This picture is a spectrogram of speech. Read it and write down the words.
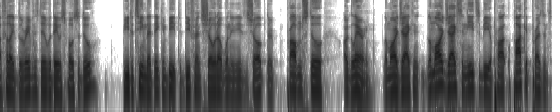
I feel like the Ravens did what they were supposed to do, be the team that they can beat. The defense showed up when they needed to show up. Their problems still are glaring. Lamar Jackson, Lamar Jackson needs to be a pro- pocket presence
